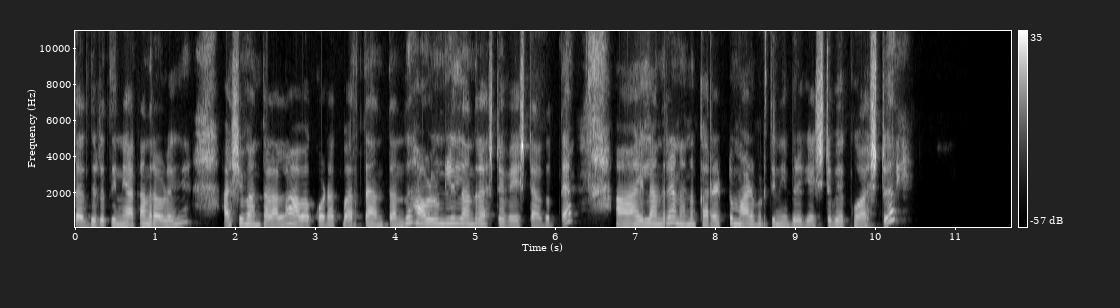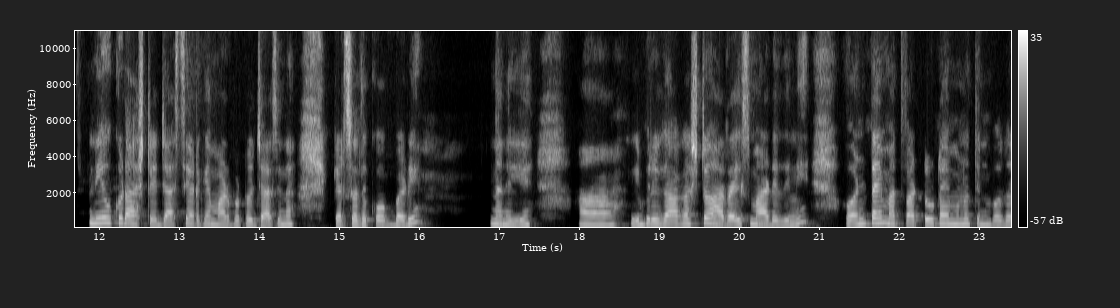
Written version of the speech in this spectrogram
ತೆಗ್ದಿಡ್ತೀನಿ. ಯಾಕಂದ್ರೆ ಅವಳಿಗೆ ಹಸಿವು ಅಂತಾಳಲ್ಲ, ಅವಾಗ ಕೊಡಕ್ಕೆ ಬರ್ತಾ ಅಂತಂದು. ಅವಳು ಉಣ್ಲಿಲ್ಲ ಅಂದರೆ ಅಷ್ಟೇ ವೇಸ್ಟ್ ಆಗುತ್ತೆ. ಇಲ್ಲಾಂದರೆ ನಾನು ಕರೆಕ್ಟ್ ಮಾಡಿಬಿಡ್ತೀನಿ. ಇಬ್ಬರಿಗೆ ಎಷ್ಟು ಬೇಕು ಅಷ್ಟು. ನೀವು ಕೂಡ ಅಷ್ಟೇ ಜಾಸ್ತಿ ಅಡುಗೆ ಮಾಡಿಬಿಟ್ಟು ಜಾಸ್ತಿನ ಕೆಡ್ಸೋದಕ್ಕೆ ಹೋಗಬೇಡಿ. ನಾನಿಲ್ಲಿ ಇಬ್ಬರಿಗಾಗಷ್ಟು ರೈಸ್ ಮಾಡಿದ್ದೀನಿ. ಒನ್ ಟೈಮ್ ಅಥವಾ ಟೂ ಟೈಮನ್ನು ತಿನ್ಬೋದು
